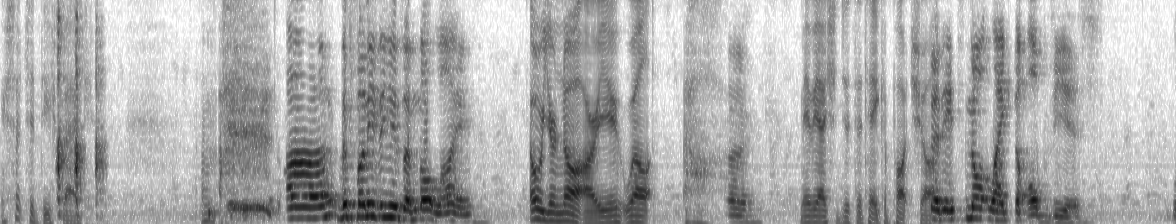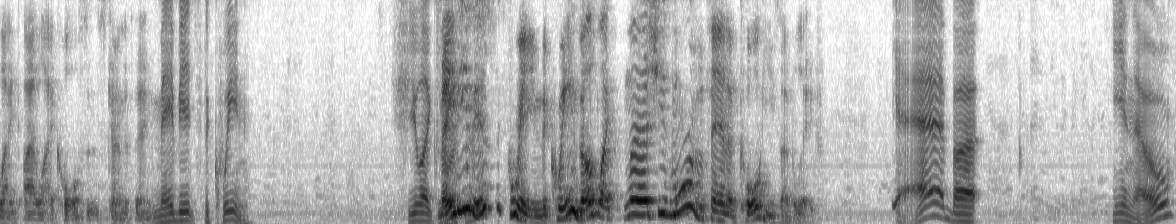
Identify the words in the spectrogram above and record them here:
You're such a douchebag. Uh, the funny thing is, I'm not lying. oh, you're not, are you? Well, Uh, maybe I should just take a pot shot. but it's not like the obvious, like I like horses kind of thing. Maybe it's the queen. She likes. Maybe it horses. is the queen. The queen does like. Nah, she's more of a fan of corgis, I believe. Yeah, but you know,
